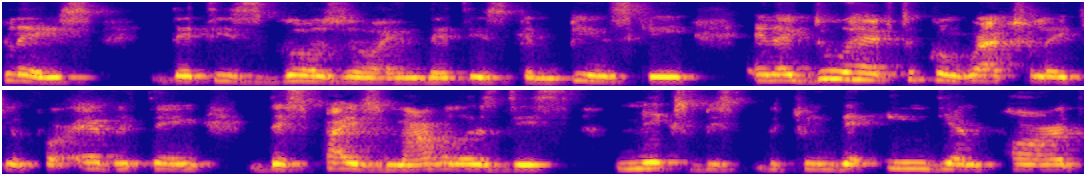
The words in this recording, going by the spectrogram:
place that is Gozo and that is Kempinski. And I do have to congratulate you for everything. The spice marvelous, this mix be- between the Indian part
